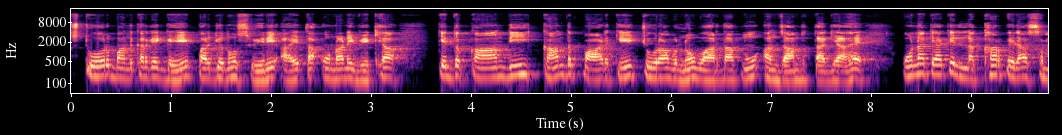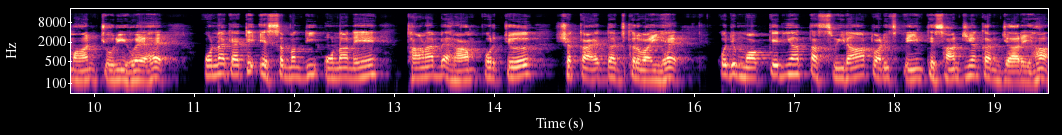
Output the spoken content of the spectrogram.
ਸਟੋਰ ਬੰਦ ਕਰਕੇ ਗਏ, ਪਰ ਜਦੋਂ ਸਵੇਰੇ ਆਏ ਤਾਂ ਉਹਨਾਂ ਨੇ ਵੇਖਿਆ ਕਿ ਦੁਕਾਨ ਦੀ ਕੰਧ ਪਾੜ ਕੇ ਚੋਰਾਂ ਵੱਲੋਂ ਵਾਰਦਾਤ ਨੂੰ ਅੰਜਾਮ ਦਿੱਤਾ ਗਿਆ ਹੈ। ਉਹਨਾਂ ਕਿਹਾ ਕਿ ਲੱਖਾਂ ਰੁਪਏ ਦਾ ਸਮਾਨ ਚੋਰੀ ਹੋਇਆ ਹੈ। ਉਹਨਾਂ ਕਿਹਾ ਕਿ ਇਸ ਸੰਬੰਧੀ ਉਹਨਾਂ ਨੇ ਥਾਣਾ ਬਹਿਰਾਮਪੁਰ 'ਚ ਸ਼ਿਕਾਇਤ ਦਰਜ ਕਰਵਾਈ ਹੈ। ਕੁਝ ਮੌਕੇ ਦੀਆਂ ਤਸਵੀਰਾਂ ਤੁਹਾਡੀ ਸਕਰੀਨ ਤੇ ਸਾਂਝੀਆਂ ਕਰਨ ਜਾ ਰਹੇ ਹਾਂ।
